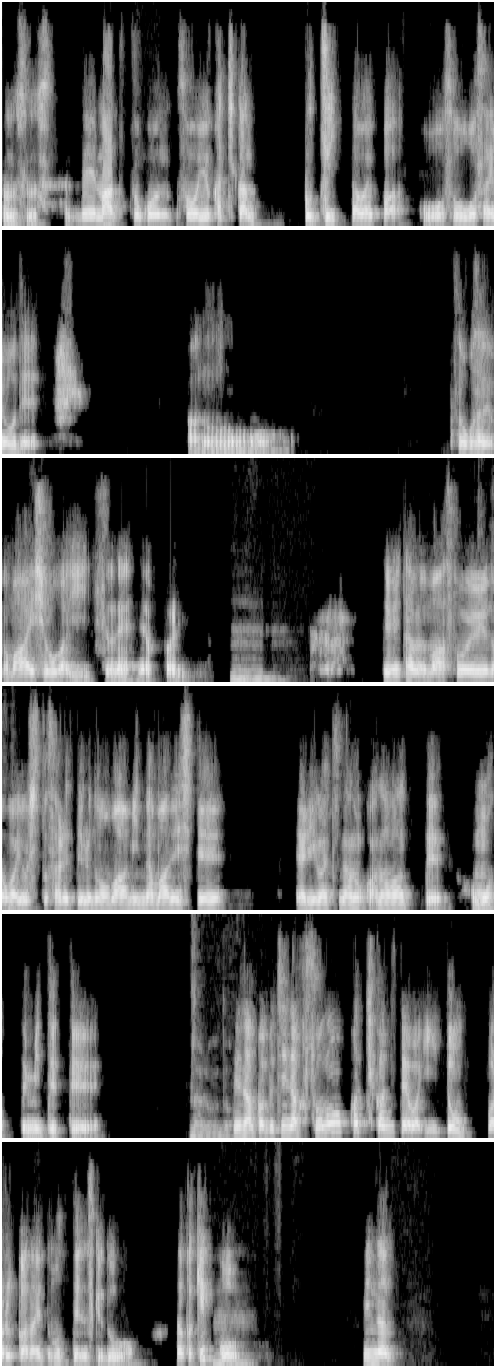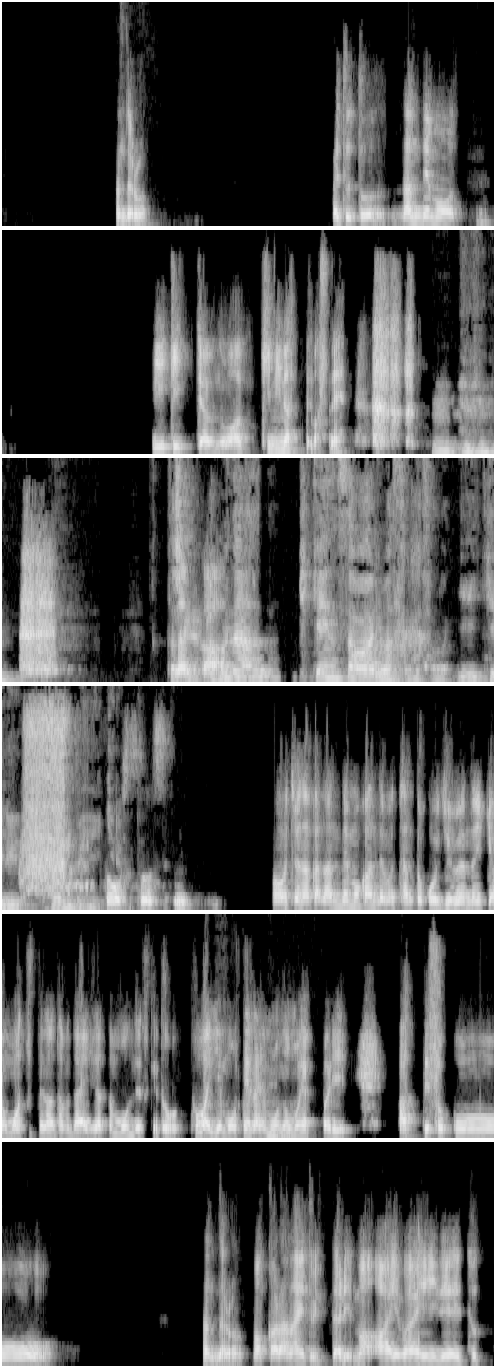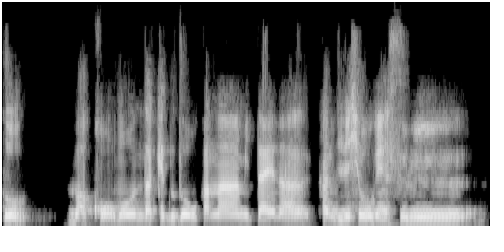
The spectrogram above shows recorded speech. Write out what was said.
そうそうそう。で、まあそこ、そういう価値観とツイッターはやっぱこう相互作用で、あのー相互作用というかまあ相性がいいですよね、やっぱり。うんうん。で、多分まあそういうのが良しとされてるのをまあみんな真似してやりがちなのかなって思って見てて、なるほど。で、なんか別になんかその価値観自体はいいと、悪くはないと思ってるんですけど、なんか結構うんみんな、なんだろう。割とど、何でも言い切っちゃうのは気になってますね。うん。確かに危な危険さはありますよね、その言い切る、全部言い切る。そうそうそう。まあもちろんなんか何でもかんでもちゃんとこう自分の意見を持つっていうのは多分大事だと思うんですけど、とはいえ持てないものもやっぱりあって、そこを、なんだろう、わからないと言ったり、まあ曖昧でちょっと、まあこう思うんだけどどうかな、みたいな感じで表現する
